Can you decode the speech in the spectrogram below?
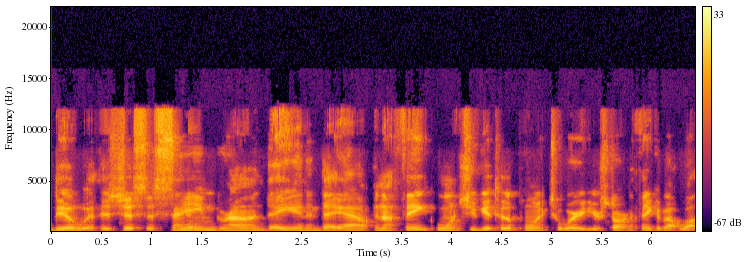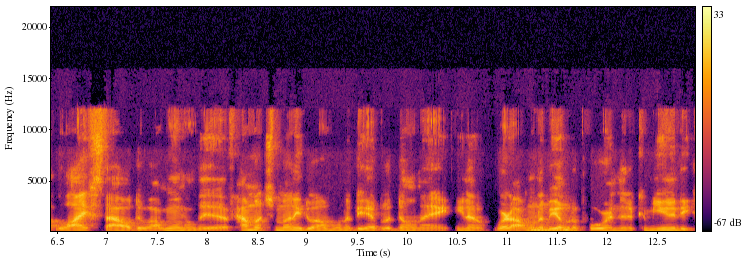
deal with. It's just the same yeah. grind day in and day out. And I think once you get to the point to where you're starting to think about what lifestyle do I want to live? How much money do I want to be able to donate? You know, where do I want mm-hmm. to be able to pour into the community?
